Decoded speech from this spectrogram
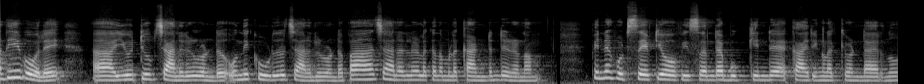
അതേപോലെ യൂട്യൂബ് ചാനലുകളുണ്ട് ഒന്നിൽ കൂടുതൽ ചാനലുകളുണ്ട്. അപ്പോൾ ആ ചാനലുകളൊക്കെ നമ്മൾ കണ്ടന്റ് ഇടണം. പിന്നെ ഫുഡ് സേഫ്റ്റി ഓഫീസറിന്റെ ബുക്കിന്റെ കാര്യങ്ങളൊക്കെ ഉണ്ടായിരുന്നു.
